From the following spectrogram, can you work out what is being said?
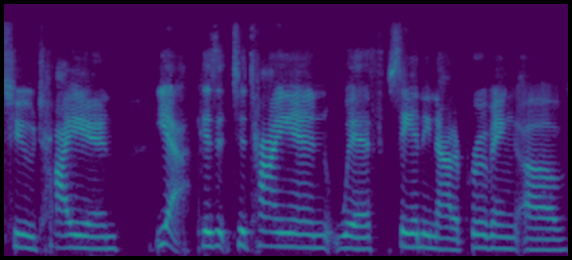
to tie in. Yeah. Is it to tie in with Sandy not approving of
